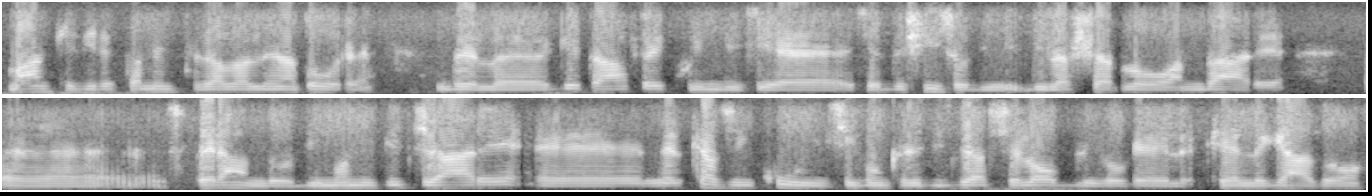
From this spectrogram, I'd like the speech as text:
ma anche direttamente dall'allenatore del Getafe e quindi si è, si è deciso di, di lasciarlo andare eh, sperando di monetizzare eh, nel caso in cui si concretizzasse l'obbligo che è, che è, legato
